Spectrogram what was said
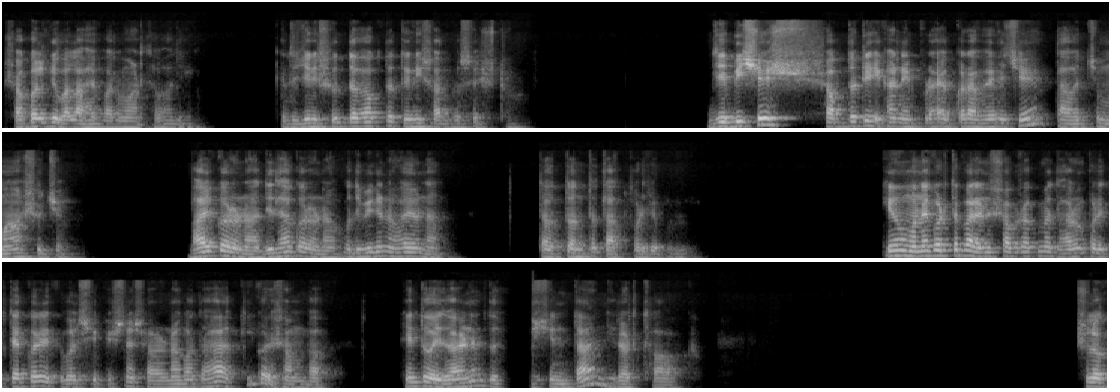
সকলকে বলা হয় পরমার্থবাদী। কিন্তু যিনি শুদ্ধ ভক্ত, তিনি সর্বশ্রেষ্ঠ। যে বিশেষ শব্দটি এখানে প্রয়োগ করা হয়েছে, তা হচ্ছে মা সূচক ভয় করো না, দ্বিধা করো না, উদ্বিগ্ন হয় না, তা অত্যন্ত তাৎপর্যপূর্ণ। কেউ মনে করতে পারেন, সব রকমের ধর্ম পরিত্যাগ করে কেবল শ্রীকৃষ্ণের শরণাগত হওয়া কি করে সম্ভব? কিন্তু ওই ধরনের দুশ্চিন্তা নিরর্থক। শ্লোক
